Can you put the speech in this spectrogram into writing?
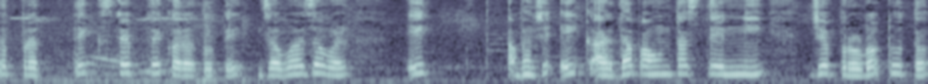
तर प्रत्येक स्टेप ते करत होते. जवळजवळ एक म्हणजे एक अर्धा पाऊण तास त्यांनी जे प्रोडक्ट होतं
